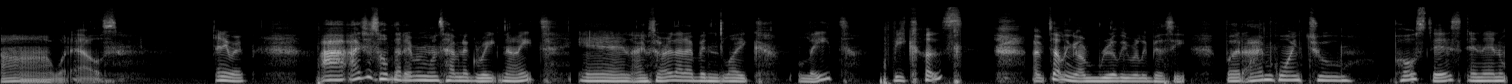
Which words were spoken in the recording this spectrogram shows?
Uh, what else? Anyway, I, I just hope that everyone's having a great night. And I'm sorry that I've been like late because I'm telling you, I'm really, really busy. But I'm going to post this and then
